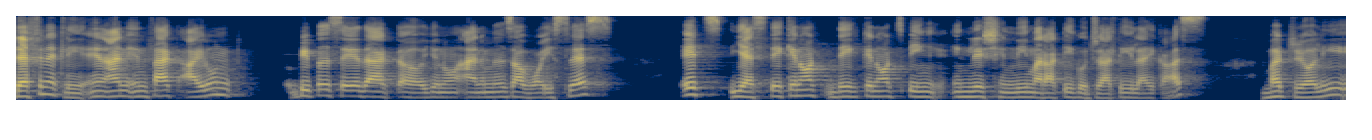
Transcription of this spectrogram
Definitely. And, and in fact, I don't, people say that, uh, you know, animals are voiceless. It's, yes, they cannot, they cannot speak English, Hindi, Marathi, Gujarati like us. But really,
